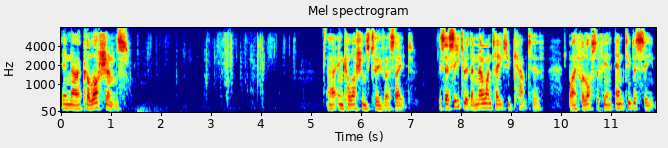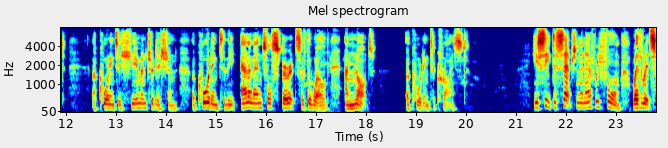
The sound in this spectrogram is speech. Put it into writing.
In uh, Colossians, uh, in Colossians 2, verse 8, it says, See to it that no one takes you captive by philosophy and empty deceit, according to human tradition, according to the elemental spirits of the world, and not according to Christ. You see deception in every form, whether it's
